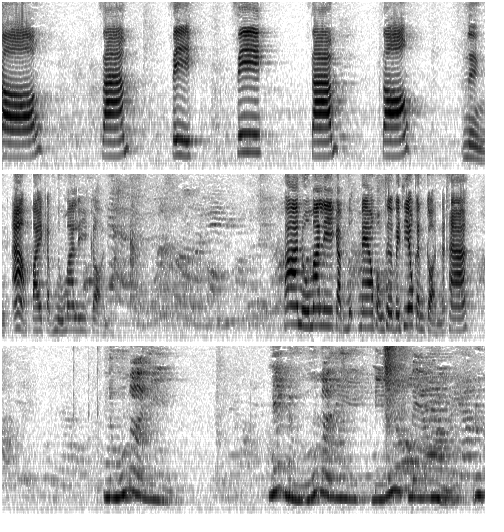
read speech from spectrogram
สองสามสี่สี่สามสองหนึ่งอ้าว ไปกับหนูมาลีก่อน พาหนูมาลีกับแมวของเธอไปเที่ยวกันก่อนนะคะ หนูมาลีแม่หนูมาลีมีลูกแมวหนูรูป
